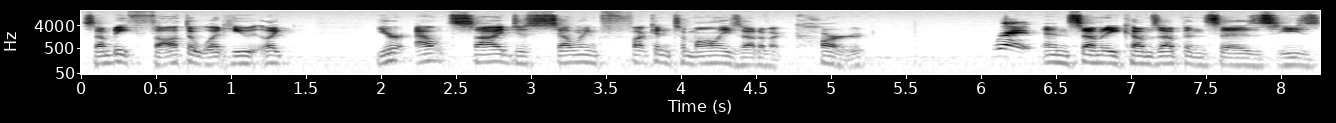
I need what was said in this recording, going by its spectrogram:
somebody thought that what he like you're outside just selling fucking tamales out of a cart right. and somebody comes up and says he's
